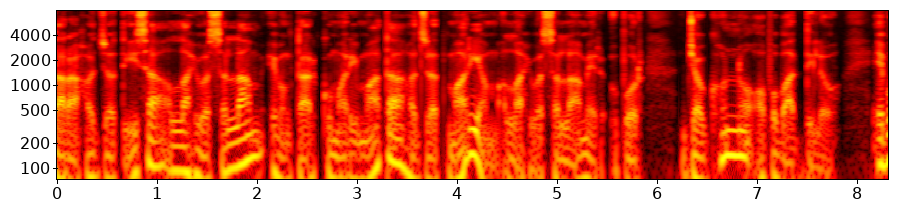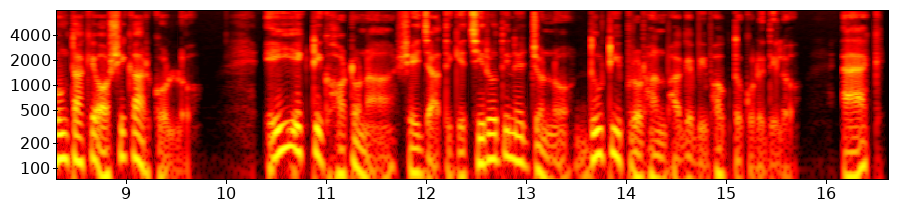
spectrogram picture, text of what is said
তারা হজরত ঈসা আল্লাহি ওয়াসাল্লাম এবং তার কুমারী মাতা হজরত মারিয়াম আল্লাহি ওয়াসাল্লামের উপর জঘন্য অপবাদ দিল এবং তাকে অস্বীকার করল। এই একটি ঘটনা সেই জাতিকে চিরদিনের জন্য দুটি প্রধান ভাগে বিভক্ত করে দিল। এক,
